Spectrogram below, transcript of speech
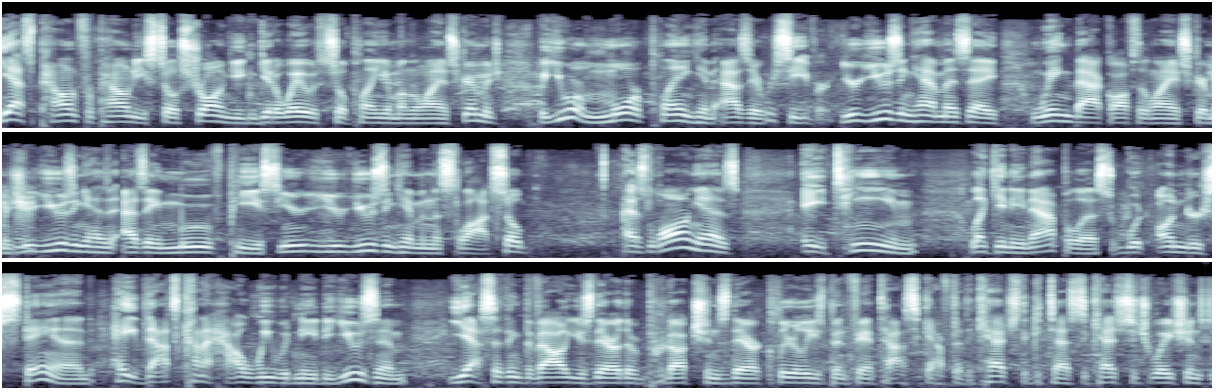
yes, pound for pound he's still strong. You can get away with still playing him on the line of scrimmage, but you are more playing him as a receiver. You're using him as a wing back off the line of scrimmage. Mm-hmm. You're using him as, as a move piece. You're, you're using him in the slot. So as long as a team like Indianapolis would understand, hey, that's kind of how we would need to use him. Yes, I think the value's there, the production's there. Clearly, he's been fantastic after the catch, the contested catch situations,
